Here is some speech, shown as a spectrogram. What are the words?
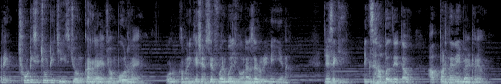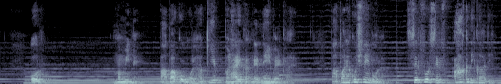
अरे, छोटी सी छोटी चीज़ जो हम कर रहे हैं, जो हम बोल रहे हैं, और कम्युनिकेशन सिर्फ़ वर्बल ही होना ज़रूरी नहीं है ना। जैसे कि एग्ज़ाम्पल देता हो, आप पढ़ने नहीं बैठ रहे हो, और मम्मी ने पापा को बोला कि ये पढ़ाई करने नहीं बैठ रहा है। पापा ने कुछ नहीं बोला, सिर्फ़ और सिर्फ़ आँख दिखा दी।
